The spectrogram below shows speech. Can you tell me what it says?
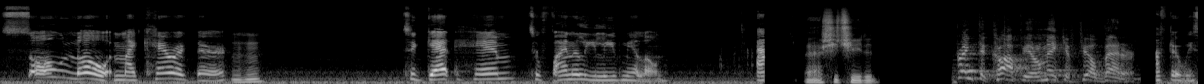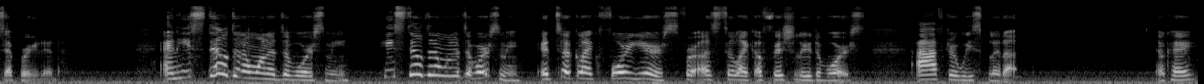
so low in my character Mm-hmm. to get him to finally leave me alone. Yeah, she cheated. Drink the coffee, it'll make you feel better. after we separated. And he still didn't want to divorce me. He still didn't want to divorce me. It took like 4 years for us to like officially divorce after we split up. Okay?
